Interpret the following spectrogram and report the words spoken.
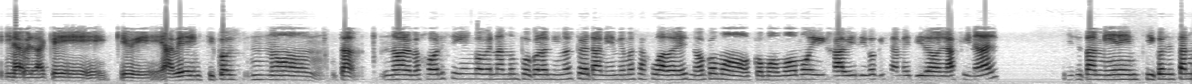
y, la verdad que, que, a ver, chicos, no, no, a lo mejor siguen gobernando un poco los mismos, pero también vemos a jugadores, ¿no? Como, como Momo y Javi Rico que se han metido en la final. Y eso también en chicos están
